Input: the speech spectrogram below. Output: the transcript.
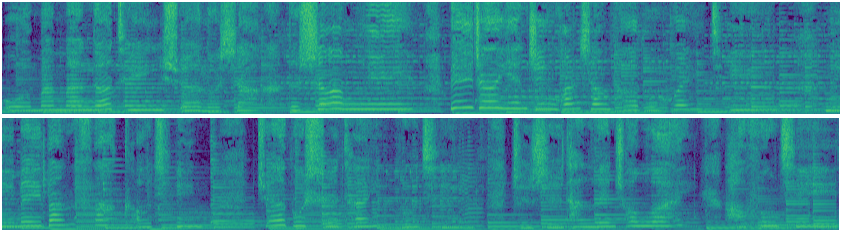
我慢慢的听雪落下的声音，闭着眼睛幻想他不会听，你没办法靠近。却不是太不近，只是贪恋窗外好风景。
